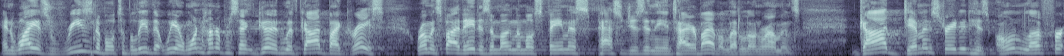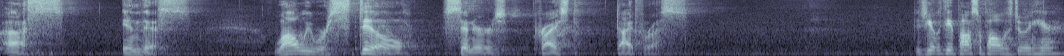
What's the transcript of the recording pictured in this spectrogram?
and why it's reasonable to believe that we are 100% good with God by grace. Romans 5 8 is among the most famous passages in the entire Bible, let alone Romans. God demonstrated his own love for us in this while we were still sinners, Christ died for us. Did you get what the Apostle Paul was doing here?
